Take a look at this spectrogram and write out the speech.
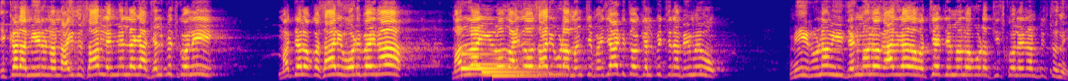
ఇక్కడ మీరు నన్ను ఐదు సార్లు ఎమ్మెల్యేగా గెలిపించుకొని మధ్యలో ఒకసారి ఓడిపోయినా మళ్ళా ఈరోజు ఐదోసారి కూడా మంచి మెజార్టీతో గెలిపించిన మేము మీ రుణం ఈ జన్మలో కాదు కదా వచ్చే జన్మలో కూడా తీసుకోలేని అనిపిస్తుంది.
